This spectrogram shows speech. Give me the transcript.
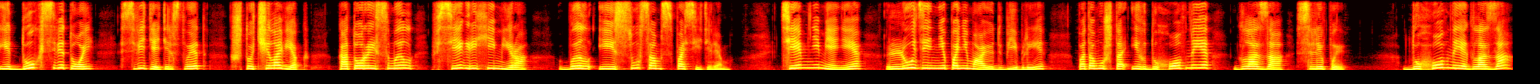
И Дух Святой свидетельствует, что человек, который смыл все грехи мира, был Иисусом Спасителем. Тем не менее, люди не понимают Библии, потому что их духовные глаза слепы. Духовные глаза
